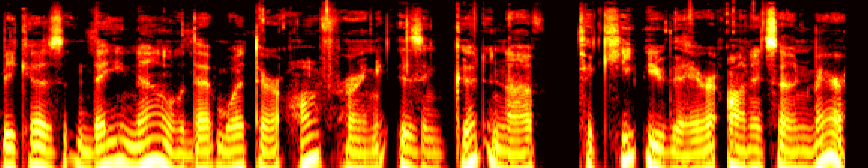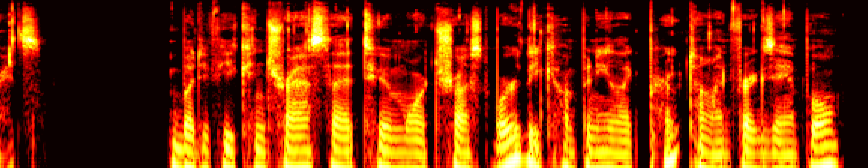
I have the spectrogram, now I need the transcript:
because they know that what they're offering isn't good enough to keep you there on its own merits. But if you contrast that to a more trustworthy company like Proton, for example,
